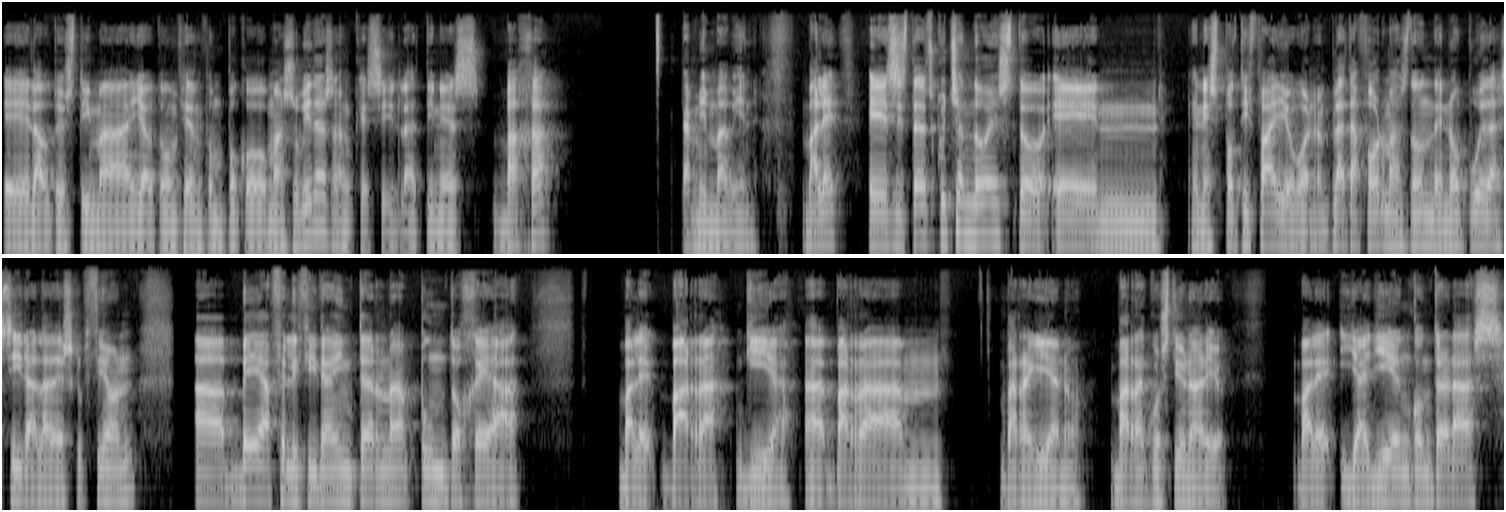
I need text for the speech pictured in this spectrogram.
eh, la autoestima y autoconfianza un poco más subidas, aunque si la tienes baja, también va bien, ¿vale? Eh, si estás escuchando esto en, en, Spotify o bueno, en plataformas donde no puedas ir a la descripción, uh, ve a felicidadinterna.ga, ¿vale? Barra guía, ah, barra, mm, barra guía, no, barra cuestionario, ¿vale? Y allí encontrarás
